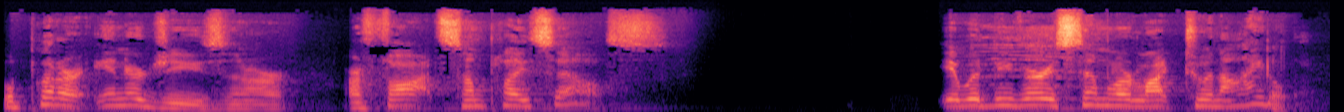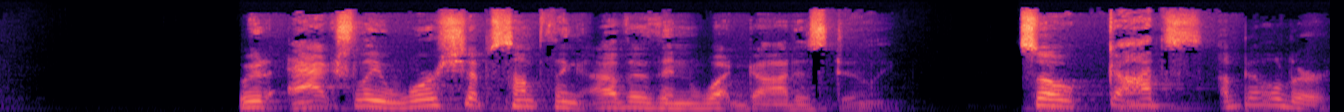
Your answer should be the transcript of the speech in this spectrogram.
We'll put our energies and our, our thoughts someplace else. It would be very similar like to an idol. We would actually worship something other than what God is doing. So God's a builder,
